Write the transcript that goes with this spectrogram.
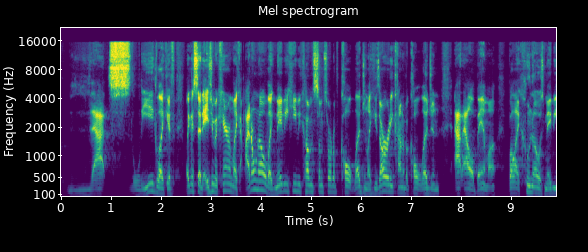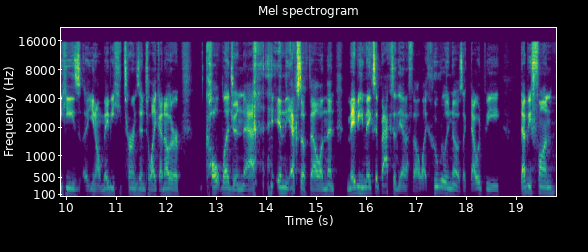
that's league like if like i said AJ McCarron like i don't know like maybe he becomes some sort of cult legend like he's already kind of a cult legend at alabama but like who knows maybe he's uh, you know maybe he turns into like another cult legend at, in the XFL, and then maybe he makes it back to the NFL. Like, who really knows? Like, that would be that'd be fun.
